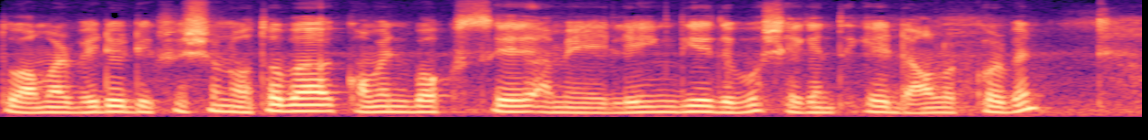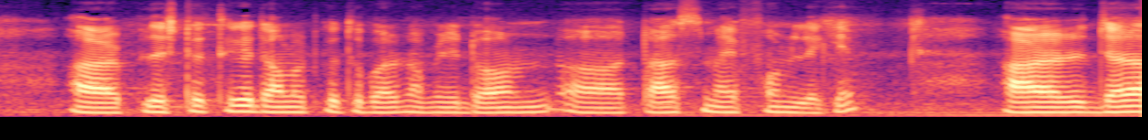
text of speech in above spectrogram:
তো আমার ভিডিও ডিসক্রিপশন অথবা কমেন্ট বক্সে আমি লিঙ্ক দিয়ে দেবো, সেখান থেকে ডাউনলোড করবেন। আর প্লে স্টোর থেকে ডাউনলোড করতে পারেন আপনি ডন টাচ মাই ফোন লিখে। আর যারা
